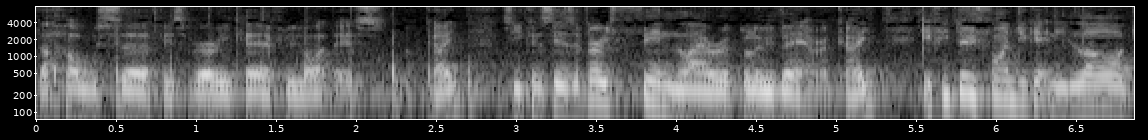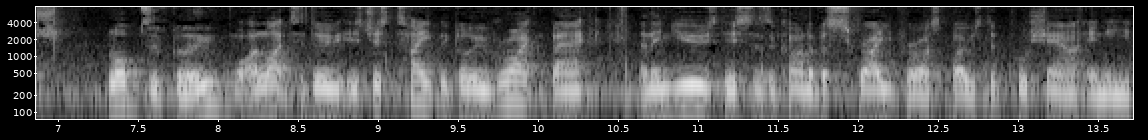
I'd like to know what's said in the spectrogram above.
the whole surface very carefully like this, okay? So you can see there's a very thin layer of glue there, okay? If you do find you get any large blobs of glue, what I like to do is just take the glue right back and then use this as a kind of a scraper, I suppose, to push out any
